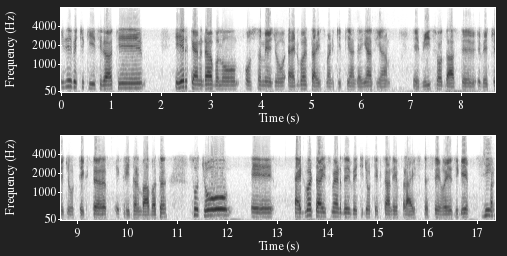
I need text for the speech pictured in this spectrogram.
ਇਹਦੇ ਵਿੱਚ ਕੀ ਸੀਗਾ ਕਿ 에ਅਰ ਕੈਨੇਡਾ ਵੱਲੋਂ ਉਸ ਸਮੇਂ ਜੋ ਐਡਵਰਟਾਈਜ਼ਮੈਂਟ ਕੀਤੀਆਂ ਗਈਆਂ ਸੀਆਂ ਇਹ 2010 ਦੇ ਵਿੱਚ ਜੋ ਟਿਕਟ ਖਰੀਦਣ ਬਾਬਤ ਸੋ ਜੋ ਇਹ ਐਡਵਰਟਾਈਜ਼ਮੈਂਟ ਦੇ ਵਿੱਚ ਜੋ ਟਿਕਟਾਂ ਦੇ ਪ੍ਰਾਈਸ ਦੱਸੇ ਹੋਏ ਸੀਗੇ ਪਰ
